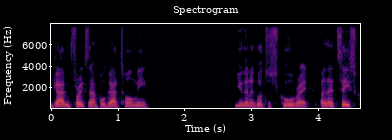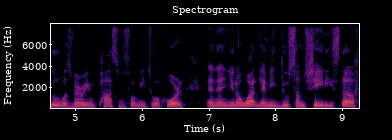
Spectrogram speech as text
God, for example, God told me, you're gonna go to school, right? But let's say school was very impossible for me to afford. And then you know what? Let me do some shady stuff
